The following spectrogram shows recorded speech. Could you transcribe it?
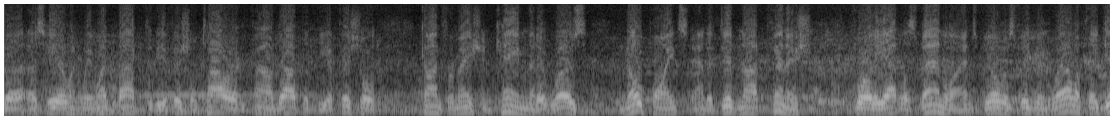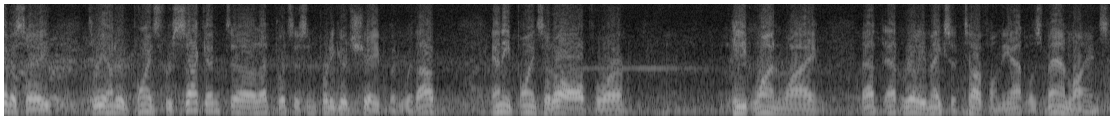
uh, us here when we went back to the official tower and found out that the official confirmation came that it was no points and it did not finish for the Atlas Van Lines. Bill was figuring, well, if they give us a 300 points for second, uh, that puts us in pretty good shape. But without any points at all for Heat 1, why, that, that really makes it tough on the Atlas Van Lines.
